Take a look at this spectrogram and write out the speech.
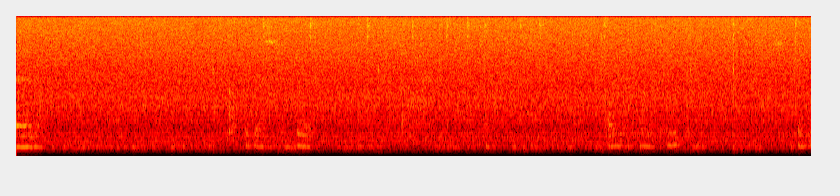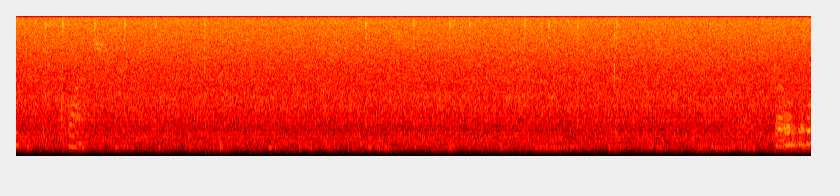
And cover this know. Two minutes remaining. Dang it. Anyway, I'm gonna go and open this up.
